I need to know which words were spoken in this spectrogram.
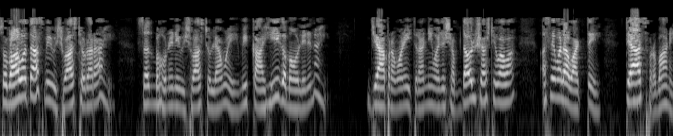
स्वभावताच मी विश्वास ठेवणारा आहे. सद्भावनेने विश्वास ठेवल्यामुळे मी काहीही गमावलेले नाही. ज्याप्रमाणे इतरांनी माझ्या शब्दावर विश्वास ठेवावा असे मला वाटते त्याचप्रमाणे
